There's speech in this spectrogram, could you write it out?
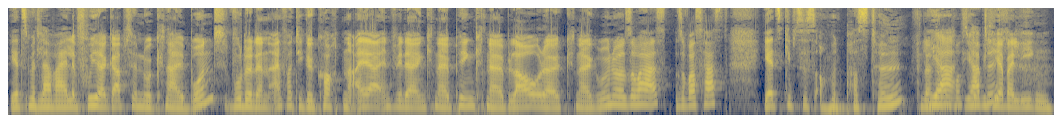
Jetzt mittlerweile, früher gab's ja nur knallbunt, wo du dann einfach die gekochten Eier entweder in knallpink, knallblau oder knallgrün oder sowas, sowas hast. Jetzt gibt's es auch mit Pastell. Vielleicht ja, auch was die habe ich hier aber liegen.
